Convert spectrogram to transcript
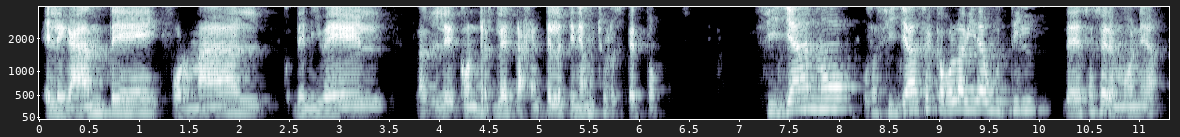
elegante, formal, de nivel, la, la gente le tenía mucho respeto. Si ya no, o sea, si ya se acabó la vida útil de esa ceremonia,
